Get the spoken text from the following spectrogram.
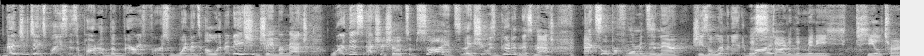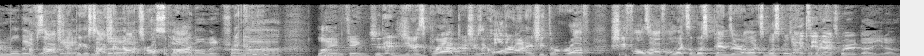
Then she takes place as a part of the very first women's elimination chamber match, where this actually showed some signs. Like she was good in this match. Excellent performance in there. She's eliminated this by. started the mini heel turn. Will they? Of Sasha, they? because Sasha knocks her off the scar pod. moment from uh, Lion King. She did. She was grabbed her. She was like, hold her on, and she threw her off. She falls off. Alexa Bliss pins her. Alexa Bliss goes You on could to say win that's it. where uh, you know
